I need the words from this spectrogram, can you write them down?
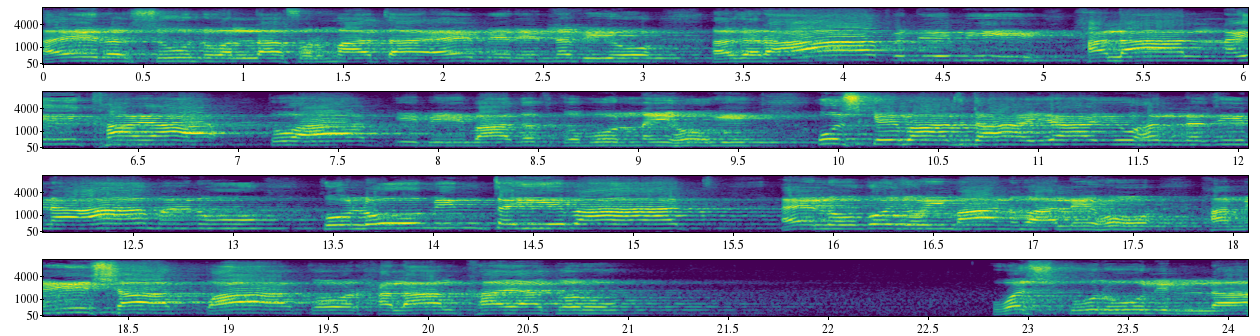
अय रसूल, अल्लाह फरमाता है मेरे नबियो, अगर आपने भी हलाल नहीं खाया तो आपकी भी इबादत कबूल नहीं होगी। उसके बाद कहा ऐ लोगो, जो ईमान वाले हो, हमेशा पाक और हलाल खाया करो। वशकुरुल्ला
